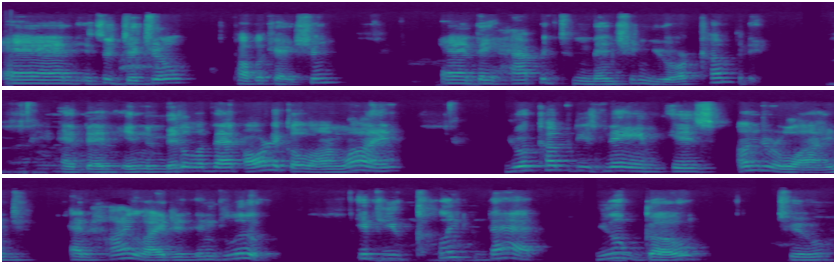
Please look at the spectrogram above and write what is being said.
and it's a digital publication, and they happen to mention your company. And then in the middle of that article online, your company's name is underlined and highlighted in blue. If you click that, you'll go to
